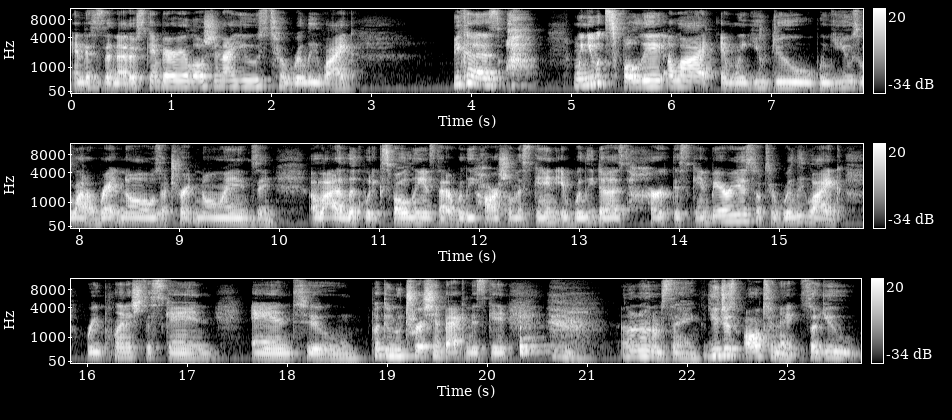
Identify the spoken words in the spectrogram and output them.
and this is another skin barrier lotion I use to really like because when you exfoliate a lot and when you do when you use a lot of retinols or tretinoins and a lot of liquid exfoliants that are really harsh on the skin it really does hurt the skin barrier. So to really like replenish the skin and to put the nutrition back in the skin i don't know what i'm saying. You just alternate. So you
